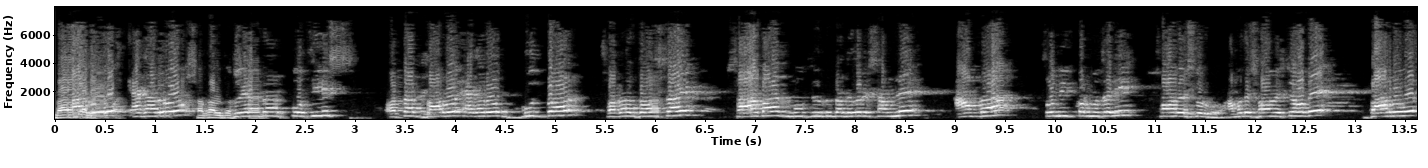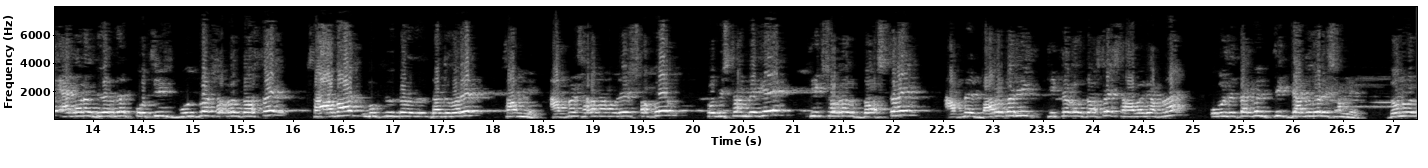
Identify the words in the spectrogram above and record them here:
বারো বারো এগারো সকাল দুই হাজার পঁচিশ অর্থাৎ বারো এগারো বুধবার সকাল দশটায় শাহবাগ মুক্তিযুদ্ধ জাদুঘরের সামনে আমরা শ্রমিক কর্মচারী সমাবেশ করব। আমাদের সমাবেশটি হবে বারো, এগারো, দুই হাজার পঁচিশ বুধবার সকাল দশটায় শাহবাগ মুক্তিযুদ্ধ জাদুঘরের সামনে। আপনার সারা বাংলাদেশের সকল প্রতিষ্ঠান থেকে ঠিক সকাল দশটায় আপনার বারো তারিখ, ঠিক সকাল দশটায় শাহবাগে আপনার উপস্থিত থাকবেন ঠিক জাদুঘরের সামনে। ধন্যবাদ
